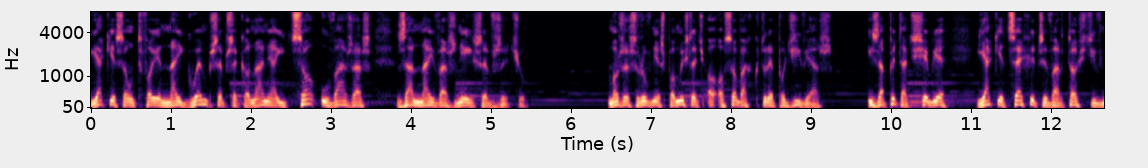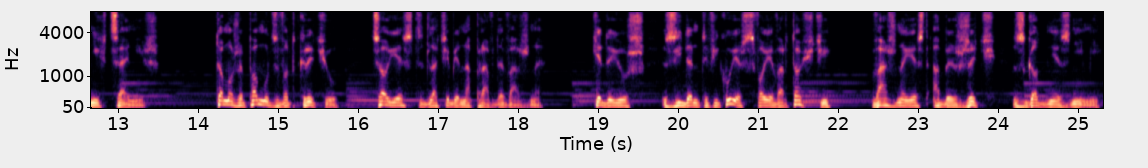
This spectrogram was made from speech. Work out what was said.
jakie są Twoje najgłębsze przekonania i co uważasz za najważniejsze w życiu. Możesz również pomyśleć o osobach, które podziwiasz i zapytać siebie, jakie cechy czy wartości w nich cenisz. To może pomóc w odkryciu, co jest dla Ciebie naprawdę ważne. Kiedy już zidentyfikujesz swoje wartości, ważne jest, aby żyć zgodnie z nimi.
